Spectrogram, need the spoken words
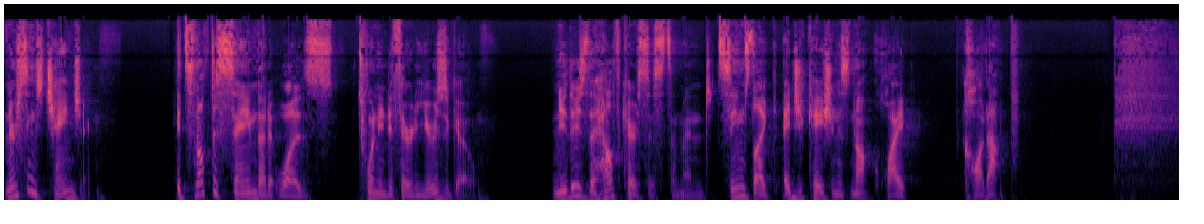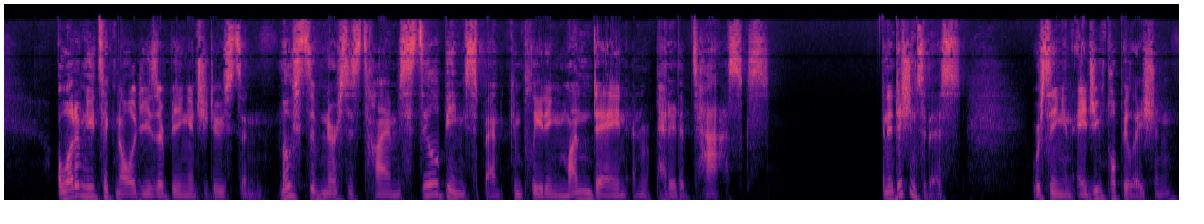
nursing's changing. It's not the same that it was 20 to 30 years ago. Neither is the healthcare system, and it seems like education is not quite caught up. A lot of new technologies are being introduced, and most of nurses' time is still being spent completing mundane and repetitive tasks. In addition to this, we're seeing an aging population,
